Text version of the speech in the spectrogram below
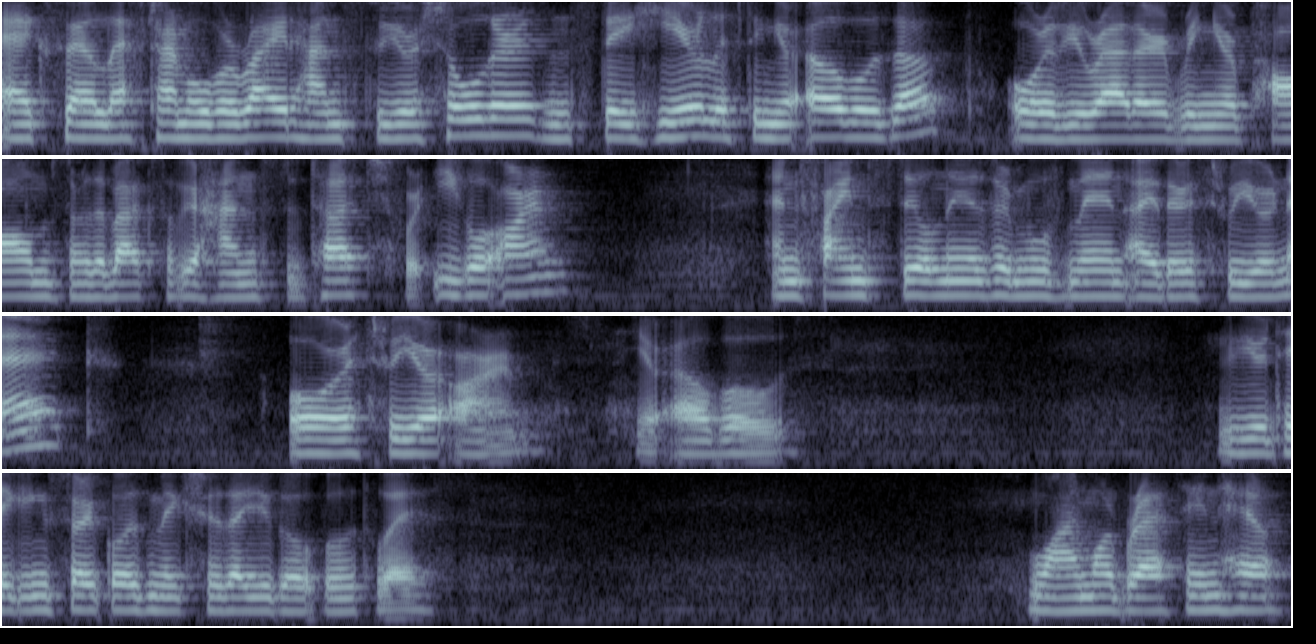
Exhale, left arm over right, hands to your shoulders and stay here, lifting your elbows up. Or if you rather, bring your palms or the backs of your hands to touch for eagle arms. And find stillness or movement either through your neck or through your arms, your elbows. If you're taking circles, make sure that you go both ways. One more breath, inhale.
